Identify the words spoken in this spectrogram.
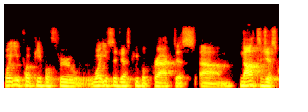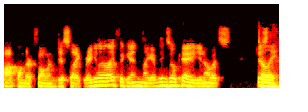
what you put people through, what you suggest people practice, um, not to just hop on their phone, just like regular life again, like everything's okay. You know, it's just totally.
